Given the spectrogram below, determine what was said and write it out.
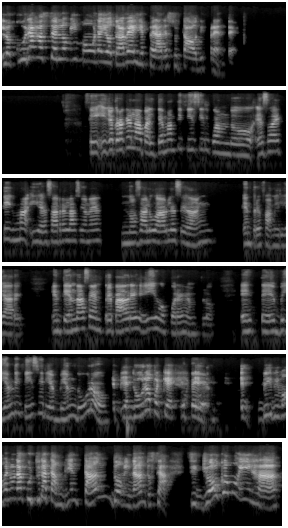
locura es hacer lo mismo una y otra vez y esperar resultados diferentes. Sí, y yo creo que la parte más difícil cuando esos estigmas y esas relaciones no saludables se dan entre familiares. Entiéndase, entre padres e hijos, por ejemplo. Este, es bien difícil y es bien duro. Es bien duro porque este, eh, vivimos en una cultura también tan dominante. O sea, si yo como hija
